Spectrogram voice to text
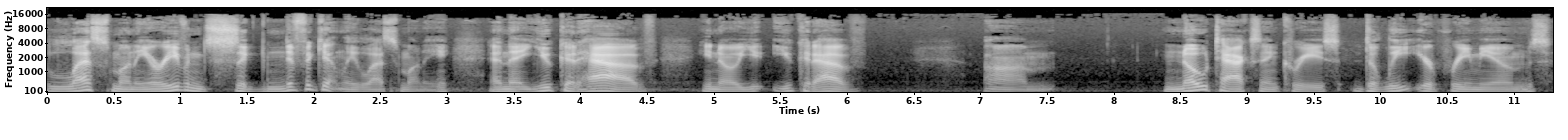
less money or even significantly less money and that you could have you know you, you could have um, no tax increase delete your premiums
